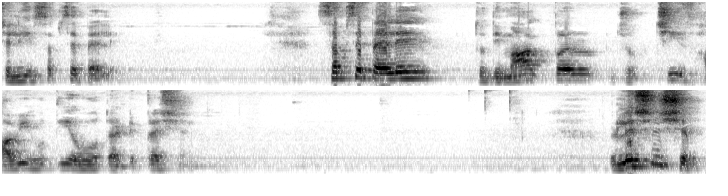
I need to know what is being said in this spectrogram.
चलिए सबसे पहले। सबसे पहले तो दिमाग पर जो चीज़ हावी होती है वो होता है डिप्रेशन रिलेशनशिप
